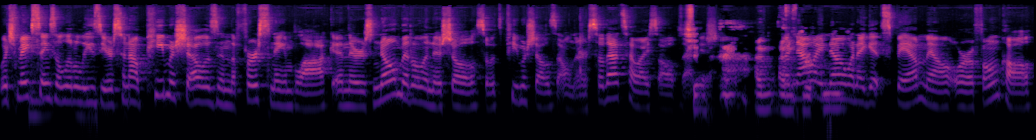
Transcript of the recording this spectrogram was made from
which makes things a little easier. So now P Michelle is in the first name block and there's no middle initial. So it's P Michelle Zellner. So that's how I solved that issue. and, but now I know when I get spam mail or a phone call,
